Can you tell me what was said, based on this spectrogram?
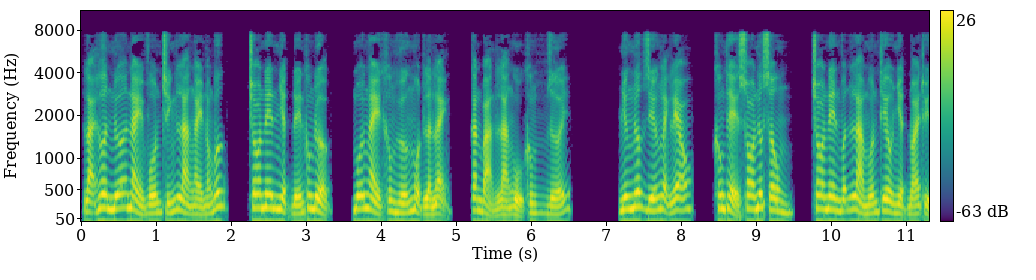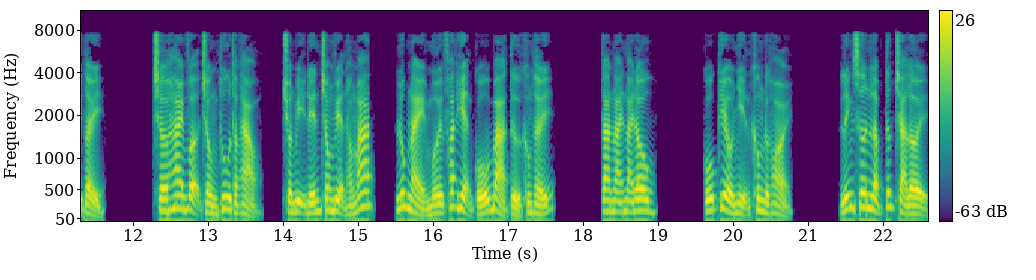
lại hơn nữa này vốn chính là ngày nóng bức, cho nên nhiệt đến không được, mỗi ngày không hướng một lần lạnh, căn bản là ngủ không dưới. Nhưng nước giếng lạnh lẽo, không thể so nước sông, cho nên vẫn là muốn thiêu nhiệt đoái thủy tẩy. Chờ hai vợ chồng thu thập hảo, chuẩn bị đến trong viện hóng mát, lúc này mới phát hiện cố bà tử không thấy. Ta nãi nãi đâu? Cố Kiều nhịn không được hỏi. Lĩnh Sơn lập tức trả lời,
